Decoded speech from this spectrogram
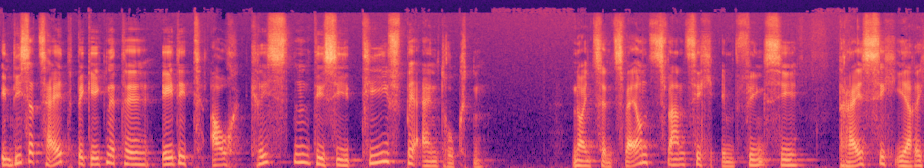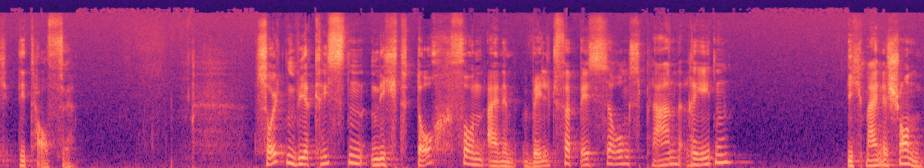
In dieser Zeit begegnete Edith auch Christen, die sie tief beeindruckten. 1922 empfing sie 30-jährig die Taufe. Sollten wir Christen nicht doch von einem Weltverbesserungsplan reden? Ich meine schon.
